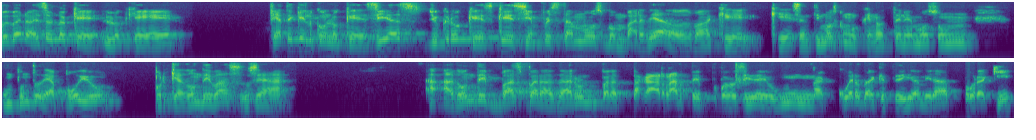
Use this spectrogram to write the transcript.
Pues bueno, eso es lo que, lo que, fíjate que con lo que decías, yo creo que es que siempre estamos bombardeados, ¿va? Que, que sentimos como que no tenemos un, un punto de apoyo, porque ¿a dónde vas? O sea, ¿a, dónde vas para dar un, para agarrarte, por así de una cuerda que te diga, mira, por aquí?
